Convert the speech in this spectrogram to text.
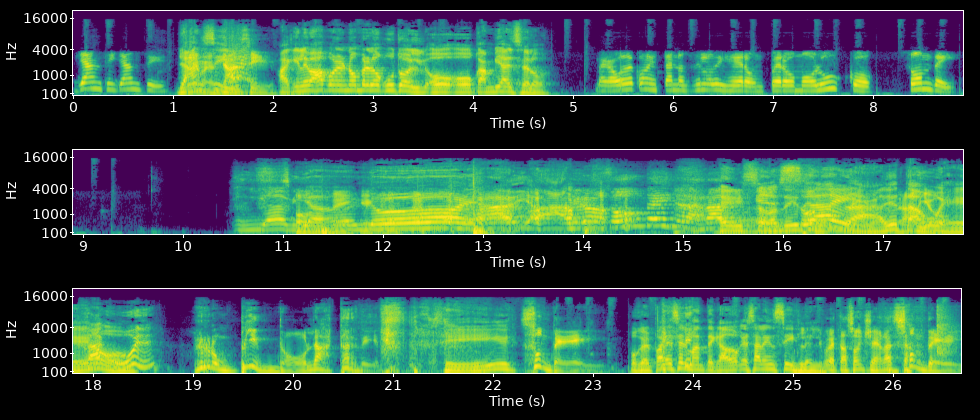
Yancy, Yancy, Yancy. Yancy. ¿A quién le vas a poner nombre locutor o, o cambiárselo? me acabo de conectar, no sé si lo dijeron, pero Molusco, Sunday. Ya, diablo, ya, diablo. El Sunday de Sunday. la radio está Radio. bueno. Está cool. Rompiendo las tardes. Sí, Sunday. porque él parece el mantecado que sale en Sizzler. Estas son chelas Sunday.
